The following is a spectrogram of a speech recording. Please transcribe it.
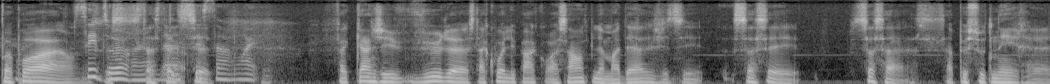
Pas, pas, euh, C'est dur. Hein, c'est difficile. ça, oui. Fait que quand j'ai vu le, c'était à quoi l'hypercroissance, puis le modèle, j'ai dit, ça, c'est, ça, ça, ça peut soutenir euh,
